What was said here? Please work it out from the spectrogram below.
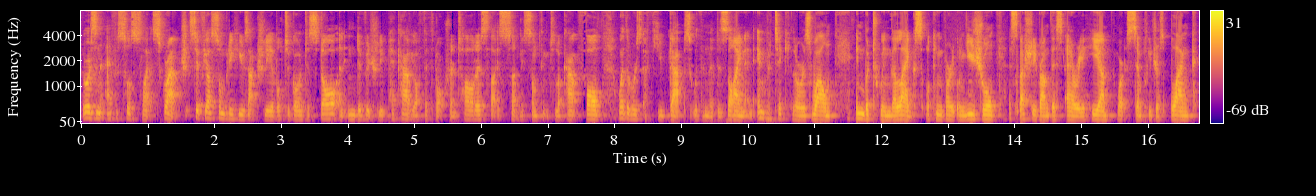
There is an ever so slight scratch, so if you're somebody who's actually able to go into store and individually pick out your Fifth Doctor and TARDIS, that is certainly something to look out for, where there is a few gaps within the design, and in particular as well, in between the legs, looking very unusual, especially around this area here, where it's simply just blank.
